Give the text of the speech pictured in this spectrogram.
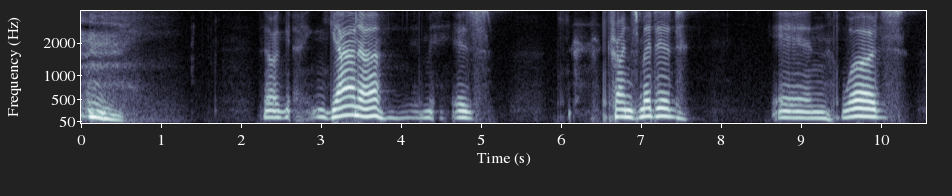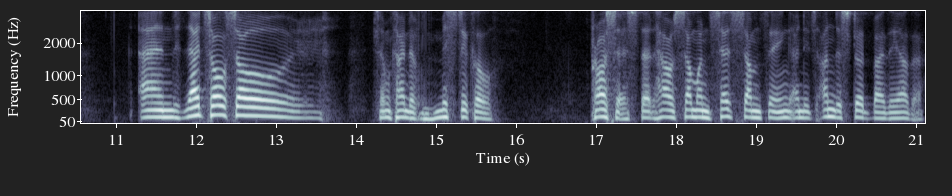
now, jnana is transmitted in words, and that's also some kind of mystical process that how someone says something and it's understood by the other.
